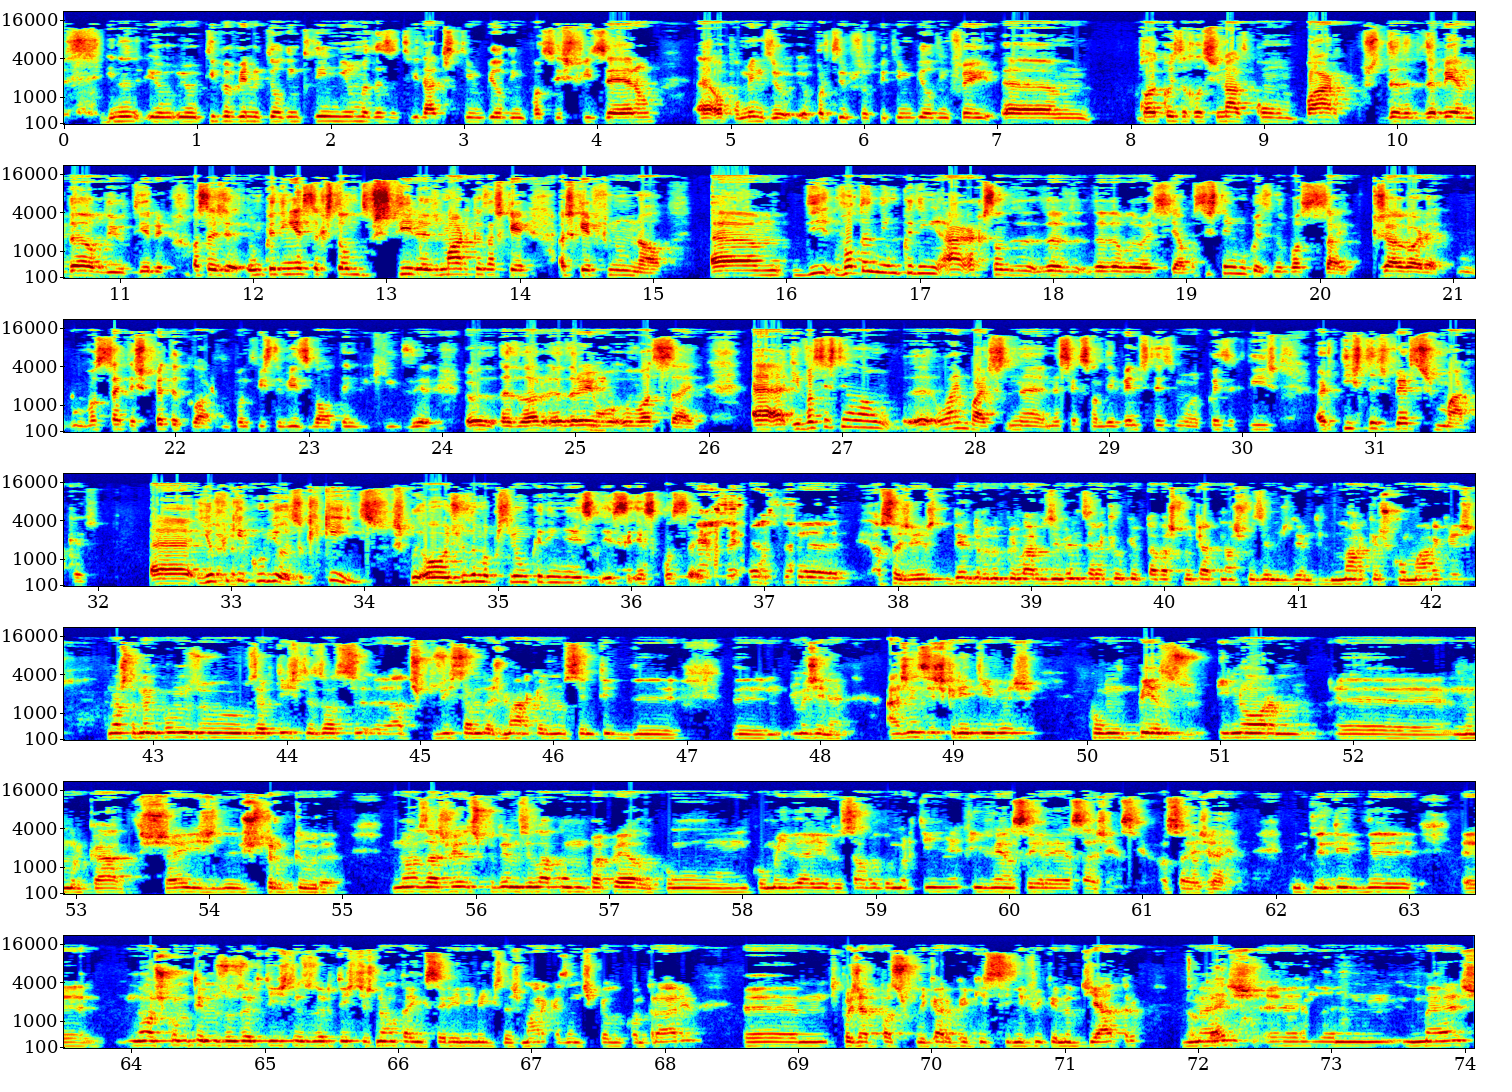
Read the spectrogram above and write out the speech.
eu, eu estive a ver no teu LinkedIn e uma das atividades de team building que vocês fizeram, uh, ou pelo menos eu, eu participo pessoas que o team building foi. Um, qualquer coisa relacionada com barcos da, BMW, ter, ou seja, um bocadinho essa questão de vestir as marcas, acho que é, acho que é fenomenal. Um, de, voltando um bocadinho à, à questão da, WSA, vocês têm uma coisa no vosso site, que já agora, o, o, vosso site é espetacular do ponto de vista visual, tenho que dizer, eu adoro, adorei o, o, vosso site. Uh, e vocês têm lá, um, lá em baixo, na, na secção de eventos, tens uma coisa que diz artistas versus marcas. Uh, e eu fiquei curioso, o que é isso? Ou ajuda-me a perceber um bocadinho esse, esse, esse conceito. Esta, esta, ou seja, dentro do pilar dos eventos era aquilo que eu estava a explicar que nós fazemos dentro de marcas com marcas. Nós também pomos os artistas à disposição das marcas no sentido de, de imagina, agências criativas com um peso enorme uh, no mercado, cheios de estrutura. Nós às vezes podemos ir lá com um papel, com, com uma ideia do Salvador Martinha e vencer a essa agência. Ou seja, okay no sentido de eh, nós, como temos os artistas, os artistas não têm que ser inimigos das marcas, antes pelo contrário. Eh, depois já te posso explicar o que é que isso significa no teatro, mas, okay. Eh, mas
